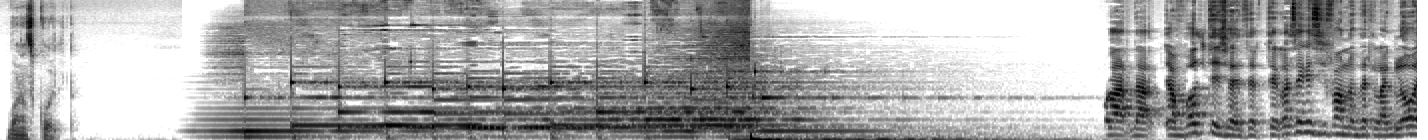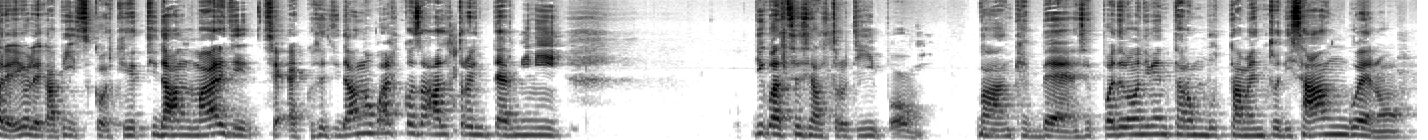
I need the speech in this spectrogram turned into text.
Buon ascolto. Guarda, a volte c'è certe cose che si fanno per la gloria, io le capisco, perché ti danno, magari ti, se, ecco, se ti danno qualcos'altro in termini di qualsiasi altro tipo, va anche bene. Se poi devono diventare un buttamento di sangue, no.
